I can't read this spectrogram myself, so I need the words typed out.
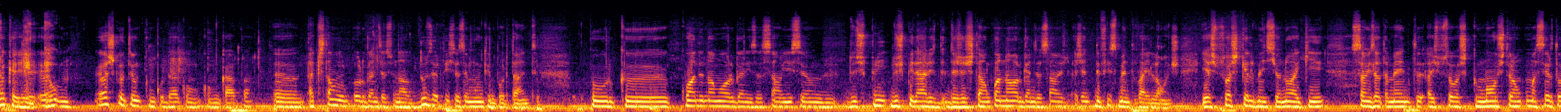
Ok, eu, eu acho que eu tenho que concordar com, com o Capa. Eh, a questão organizacional dos artistas é muito importante, porque quando não há organização, e isso é um dos, dos pilares da gestão, quando não há organização, a gente dificilmente vai longe. E as pessoas que ele mencionou aqui são exatamente as pessoas que mostram uma certa,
